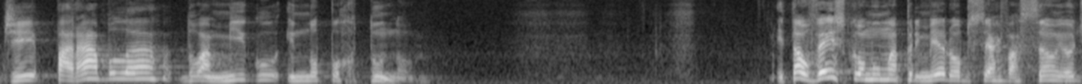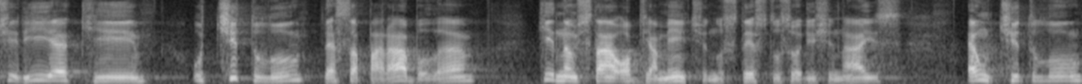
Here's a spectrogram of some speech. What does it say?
de Parábola do Amigo Inoportuno. E talvez, como uma primeira observação, eu diria que o título dessa parábola, que não está, obviamente, nos textos originais, é um título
